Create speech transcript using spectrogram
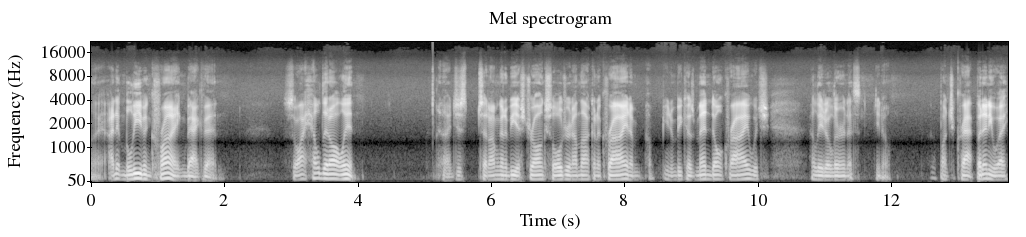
I, I didn't believe in crying back then. So I held it all in. And I just said, I'm going to be a strong soldier and I'm not going to cry. And I'm, you know, because men don't cry, which I later learned that's, you know, a bunch of crap. But anyway,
